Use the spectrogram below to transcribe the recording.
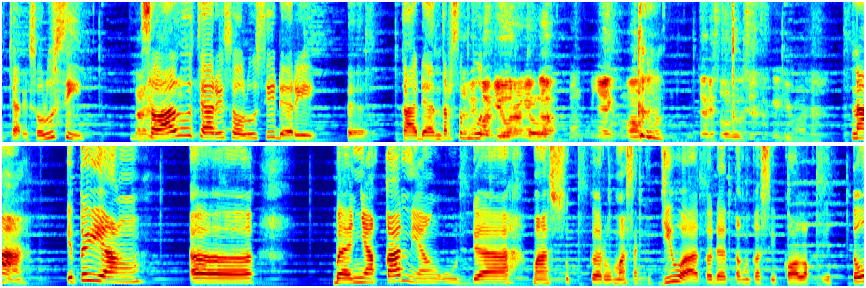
cari solusi. Cari Selalu solusi. cari solusi dari ke- keadaan Tapi tersebut bagi orang yang gitu. nggak mempunyai kemampuan mencari solusi itu kayak gimana? Nah, itu yang eh banyakan yang udah masuk ke rumah sakit jiwa atau datang ke psikolog itu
